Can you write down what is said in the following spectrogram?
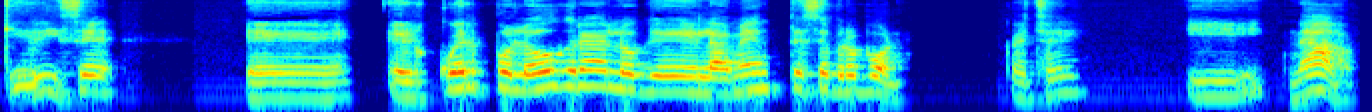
Que dice, eh, el cuerpo logra lo que la mente se propone, ¿cachai? Y nada,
